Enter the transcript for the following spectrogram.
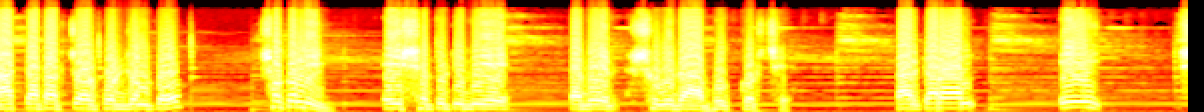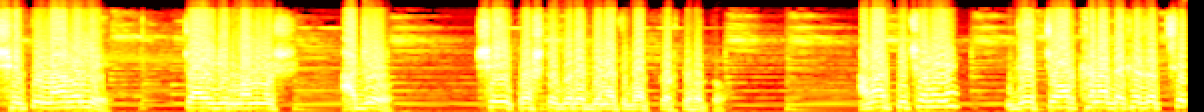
নাককাটার চর পর্যন্ত সকলেই এই সেতুটি দিয়ে তাদের সুবিধা ভোগ করছে। তার কারণ, এই সেতু না হলে চয়গির মানুষ আজও সেই কষ্ট করে দিনাতিপাত করতে হতো। আমার পিছনে যে চরখানা দেখা যাচ্ছে,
